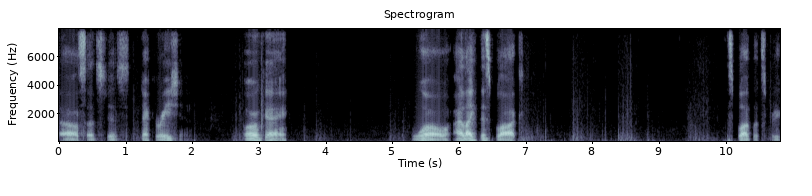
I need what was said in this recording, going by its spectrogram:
Oh, so it's just decoration. Okay. Whoa, I like this block. This block looks pretty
